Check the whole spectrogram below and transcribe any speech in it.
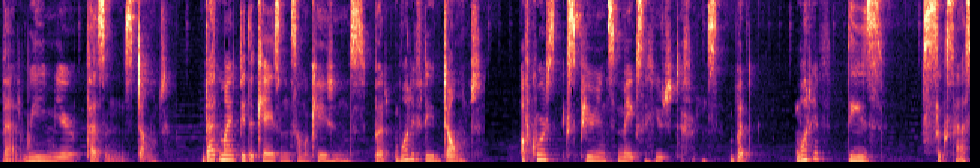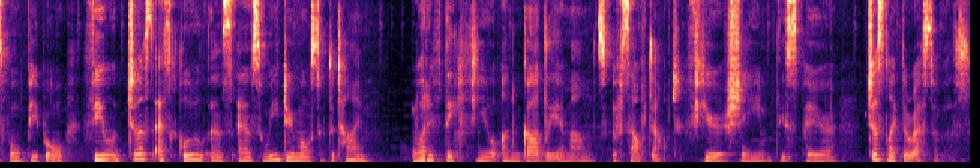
that we mere peasants don't. That might be the case on some occasions, but what if they don't? Of course, experience makes a huge difference, but what if these successful people feel just as clueless as we do most of the time? What if they feel ungodly amounts of self doubt, fear, shame, despair, just like the rest of us?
